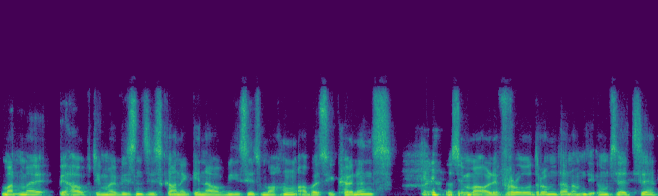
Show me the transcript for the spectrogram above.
Manchmal behaupte ich mal, wissen sie es gar nicht genau, wie sie es machen, aber sie können es. Da sind wir alle froh drum dann um die Umsätze.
